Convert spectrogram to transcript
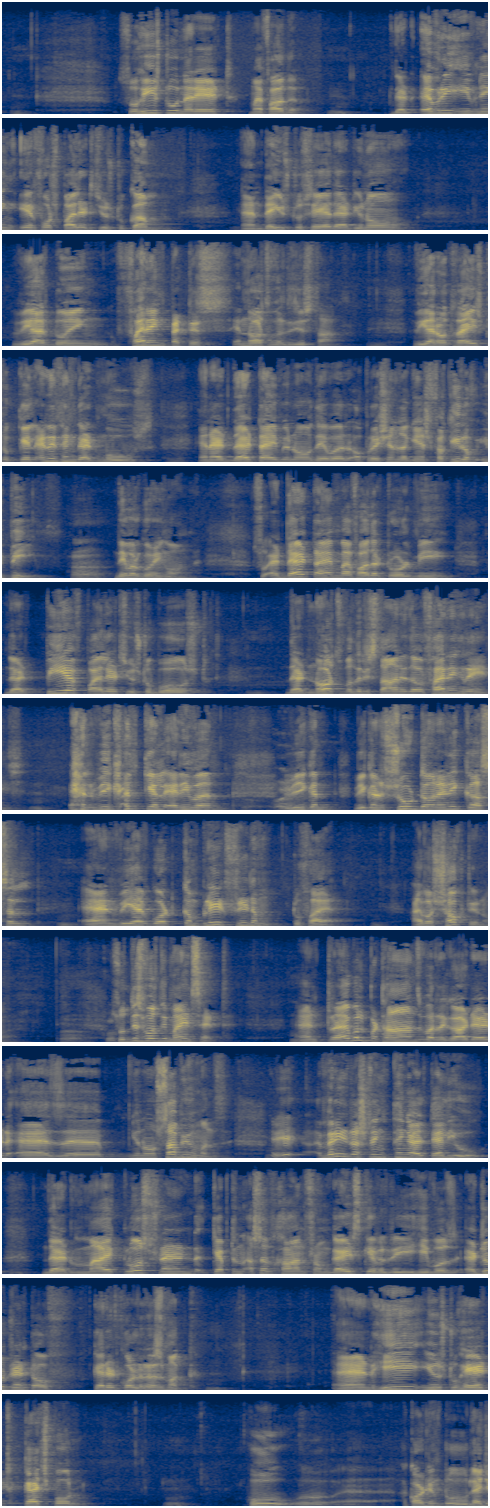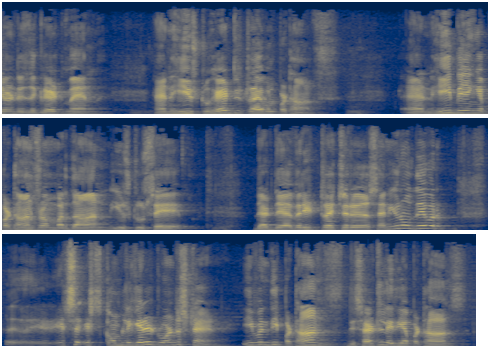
So he used to narrate, my father, that every evening Air Force pilots used to come and they used to say that, you know, we are doing firing practice in North Waziristan. We are authorized to kill anything that moves. And at that time, you know, there were operations against Fakir of Ipi. They were going on. So at that time, my father told me that PF pilots used to boast that North Waziristan is our firing range, hmm. and we can kill anyone. Oh, we can we can shoot down any castle, and we have got complete freedom to fire. I was shocked, you know. So this was the mindset. And tribal Pathans were regarded as, uh, you know, subhumans. A very interesting thing I'll tell you that my close friend Captain Asad Khan from Guides Cavalry, he was adjutant of cadet called Razmak. And he used to hate Catchpole, who, uh, according to legend, is a great man. And he used to hate the tribal Pathans. And he, being a Pathan from Mardan, used to say that they are very treacherous. And you know, they were, uh, it's, it's complicated to understand. Even the Pathans, the settled area Pathans,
